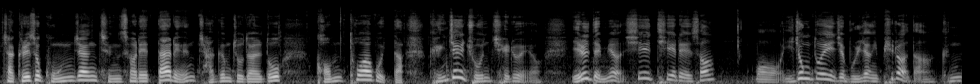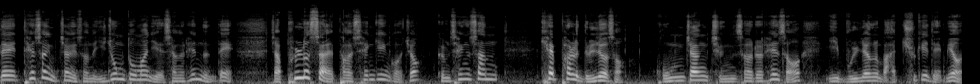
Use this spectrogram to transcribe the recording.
자 그래서 공장 증설에 따른 자금 조달도 검토하고 있다. 굉장히 좋은 재료예요. 예를 들면 CATL에서 뭐 이 정도의 이제 물량이 필요하다. 근데 태성 입장에서는 이 정도만 예상을 했는데 자 플러스 알파가 생긴 거죠. 그럼 생산 캐파를 늘려서 공장 증설을 해서 이 물량을 맞추게 되면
